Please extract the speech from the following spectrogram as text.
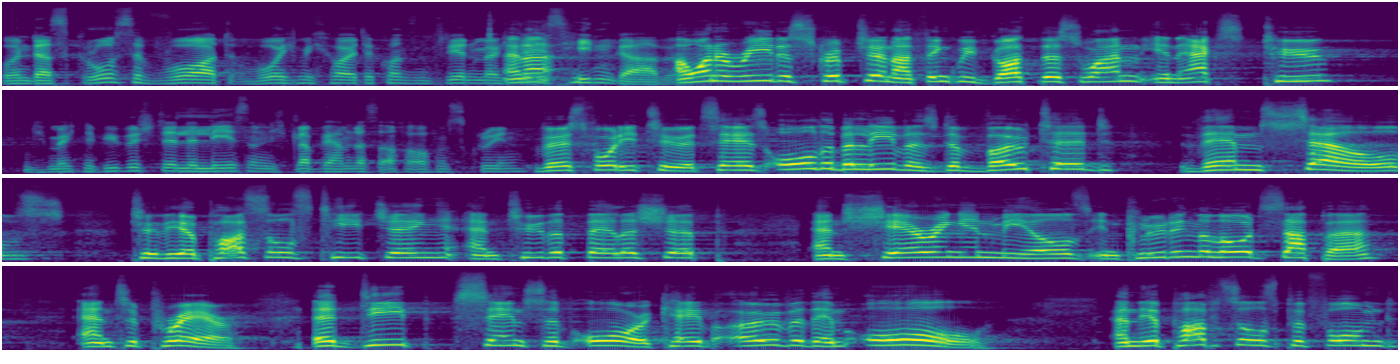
Und das große Wort, wo ich mich heute konzentrieren möchte, And I, ist Hingabe. I want to read a scripture, and I think we've got this one in Acts 2, Ich möchte eine Bibelstelle lesen und ich glaube, wir haben das auch auf dem Screen. verse 42. It says, All the believers devoted themselves to the apostles' teaching and to the fellowship and sharing in meals, including the Lord's Supper, and to prayer. A deep sense of awe came over them all. And the apostles performed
